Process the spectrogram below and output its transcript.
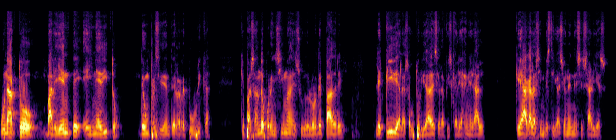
un acto valiente e inédito de un presidente de la República que pasando por encima de su dolor de padre, le pide a las autoridades de la Fiscalía General que haga las investigaciones necesarias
